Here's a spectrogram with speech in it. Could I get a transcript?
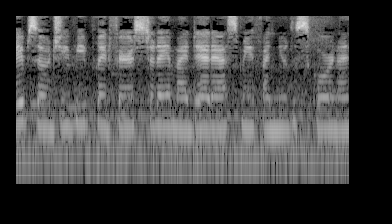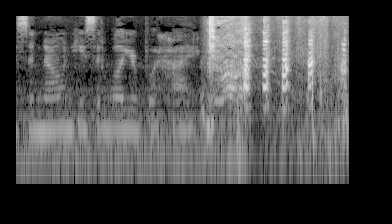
Babe, so GV played Ferris today. My dad asked me if I knew the score, and I said no. And he said, Well, you're high.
